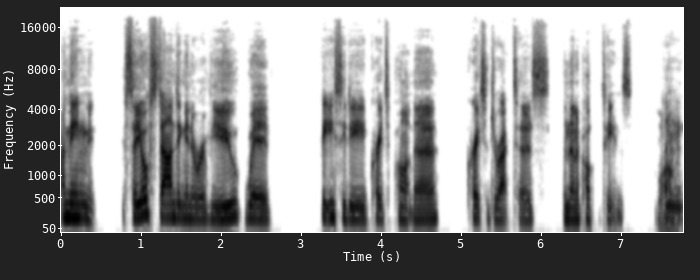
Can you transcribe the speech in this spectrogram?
I mean, so you're standing in a review with the ECD, creative partner, creative directors, and then a couple of teams. Wow. And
